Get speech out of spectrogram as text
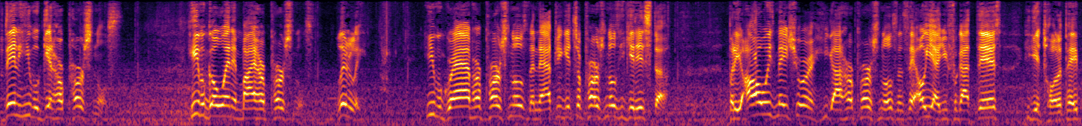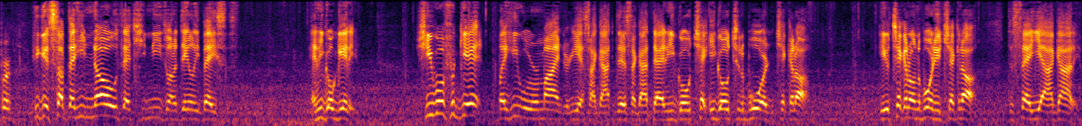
Then he will get her personals. He will go in and buy her personals. Literally. He will grab her personals. Then after he gets her personals, he get his stuff. But he always made sure he got her personals and say, oh yeah, you forgot this. He get toilet paper. He get stuff that he knows that she needs on a daily basis. And he go get it. She will forget, but he will remind her, yes, I got this, I got that. And he go check he go to the board and check it off. He'll check it on the board, he'll check it off to say, yeah, I got it.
